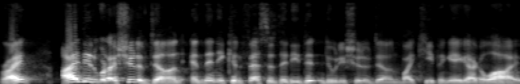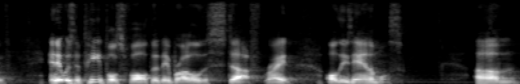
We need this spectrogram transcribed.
right? I did what I should have done, and then he confesses that he didn't do what he should have done by keeping Agag alive. And it was the people's fault that they brought all this stuff, right? All these animals. Um,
